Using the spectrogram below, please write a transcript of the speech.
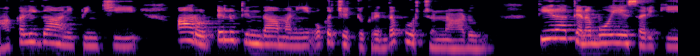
ఆకలిగా అనిపించి ఆ రొట్టెలు తిందామని ఒక చెట్టు క్రింద కూర్చున్నాడు. తీరా తినబోయేసరికి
